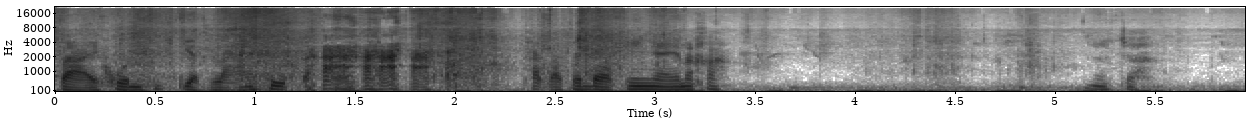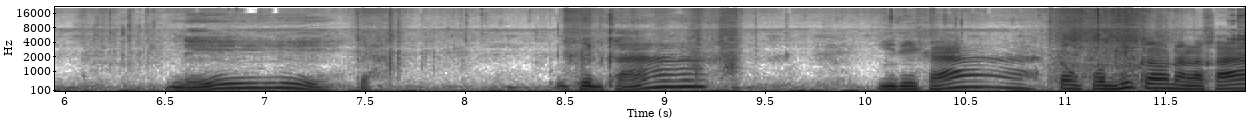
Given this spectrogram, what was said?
ไตล์คนที่เกียจล้างสุดถ้าอาจจะดอกยังไงนะคะนี่จ้ะนี่จ้ะเพื่อนๆค่ะ อีเดีค่ะ ต้องฝนที่เก่านั่นแหละค่ะ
